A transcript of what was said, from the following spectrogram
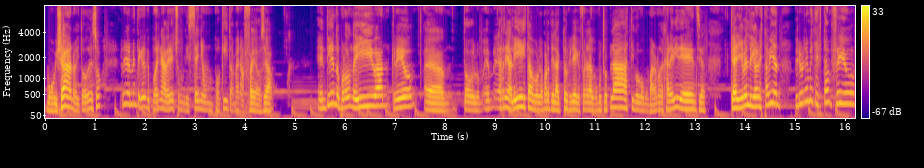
como villano y todo eso, realmente creo que podrían haber hecho un diseño un poquito menos feo. O sea, entiendo por dónde iban, creo. Eh, todo es realista, porque aparte el actor quería que fuera algo mucho plástico, como para no dejar evidencias. Que a nivel de guion está bien, pero realmente es tan feo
